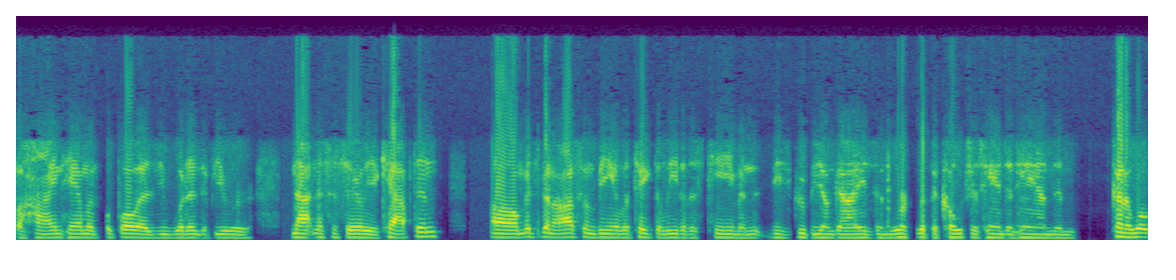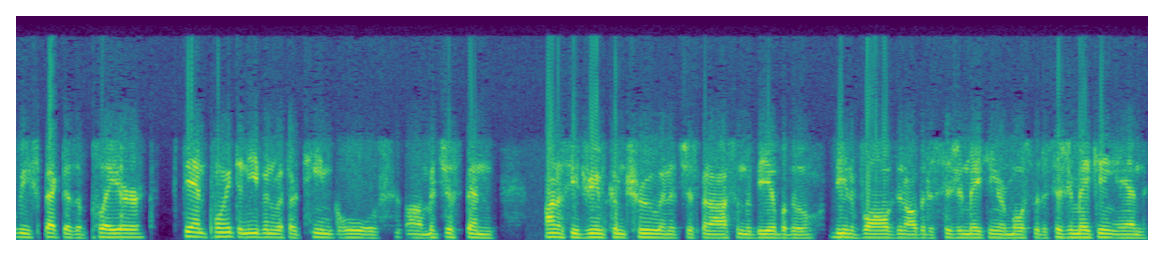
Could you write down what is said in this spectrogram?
behind Hamline football as you wouldn't if you were not necessarily a captain. Um, it's been awesome being able to take the lead of this team and these group of young guys and work with the coaches hand in hand and kind of what we expect as a player standpoint and even with our team goals. Um, it's just been honestly a dream come true and it's just been awesome to be able to be involved in all the decision making or most of the decision making and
